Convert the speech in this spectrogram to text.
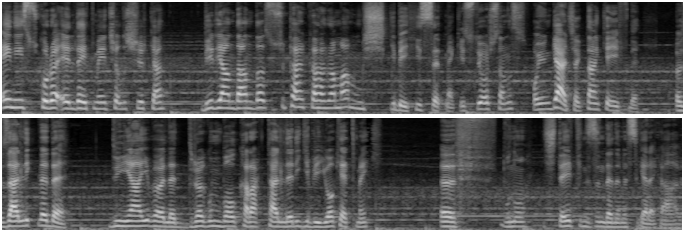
En iyi skoru elde etmeye çalışırken bir yandan da süper kahramanmış gibi hissetmek istiyorsanız oyun gerçekten keyifli. Özellikle de dünyayı böyle Dragon Ball karakterleri gibi yok etmek. Öf bunu işte hepinizin denemesi gerek abi.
